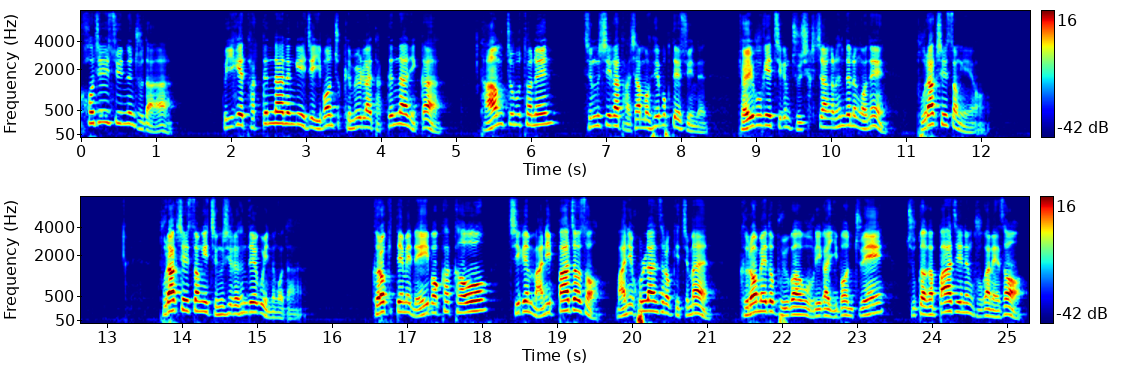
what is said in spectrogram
커질 수 있는 주다. 이게 다 끝나는 게 이제 이번 주 금요일 날 다 끝나니까 다음 주부터는 증시가 다시 한번 회복될 수 있는 결국에 지금 주식시장을 흔드는 거는 불확실성이에요. 불확실성이 증시를 흔들고 있는 거다. 그렇기 때문에 네이버 카카오 지금 많이 빠져서 많이 혼란스럽겠지만 그럼에도 불구하고 우리가 이번 주에 주가가 빠지는 구간에서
